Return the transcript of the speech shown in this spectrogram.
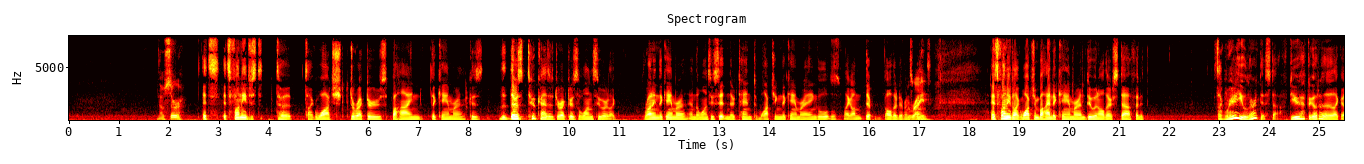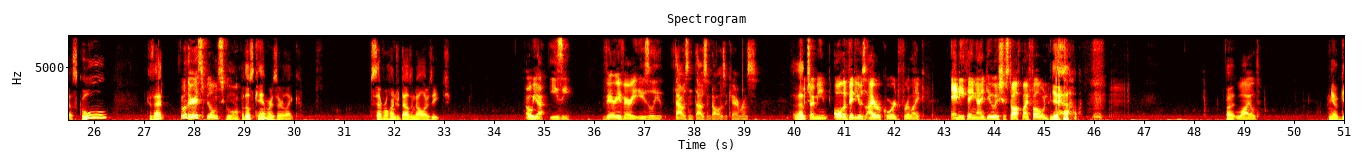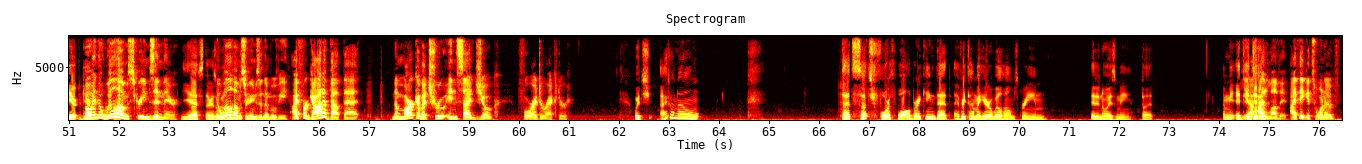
no sir. It's it's funny just to, to like watch directors behind the camera because th- there's two kinds of directors: the ones who are like running the camera and the ones who sit in their tent watching the camera angles, like on diff- all their different screens. Right. It's funny to like watch them behind a camera and doing all their stuff, and it, it's like, where do you learn this stuff? Do you have to go to like a school? Because that, Well, there is film school. but those cameras are like several hundred thousand dollars each. Oh yeah, easy, very very easily thousand thousand dollars of cameras. Which I mean, all the videos I record for like anything I do is just off my phone. yeah. But Wild. You know, Gear. Gear Oh, and the Wilhelm screams in there. yes, there's a The Wilhelm scream. screams in the movie. I forgot about that. The mark of a true inside joke for a director. which I don't know. That's such fourth wall breaking that every time I hear a Wilhelm scream, it annoys me. But I mean, it, Yeah, it didn't. I love it. I think it's one of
